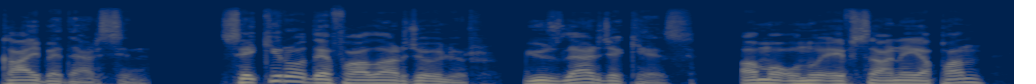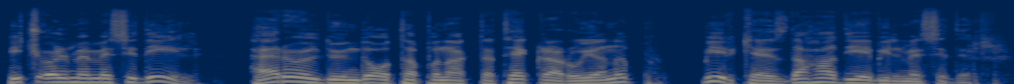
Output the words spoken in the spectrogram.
kaybedersin. Sekiro defalarca ölür, yüzlerce kez. Ama onu efsane yapan hiç ölmemesi değil, her öldüğünde o tapınakta tekrar uyanıp bir kez daha diyebilmesidir.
